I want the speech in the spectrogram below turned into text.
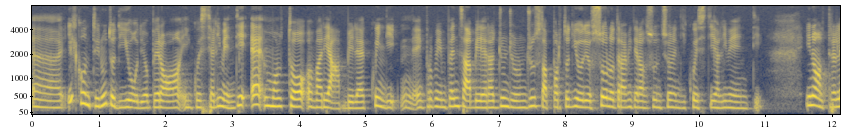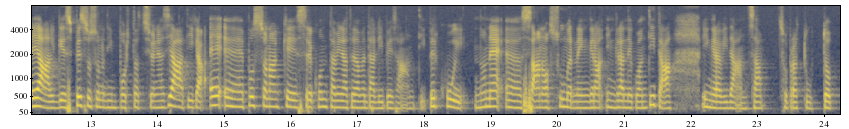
Uh, il contenuto di iodio però in questi alimenti è molto variabile, quindi mm, è proprio impensabile raggiungere un giusto apporto di iodio solo tramite l'assunzione di questi alimenti. Inoltre le alghe spesso sono di importazione asiatica e eh, possono anche essere contaminate da metalli pesanti, per cui non è eh, sano assumerne in, gra- in grande quantità in gravidanza soprattutto.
